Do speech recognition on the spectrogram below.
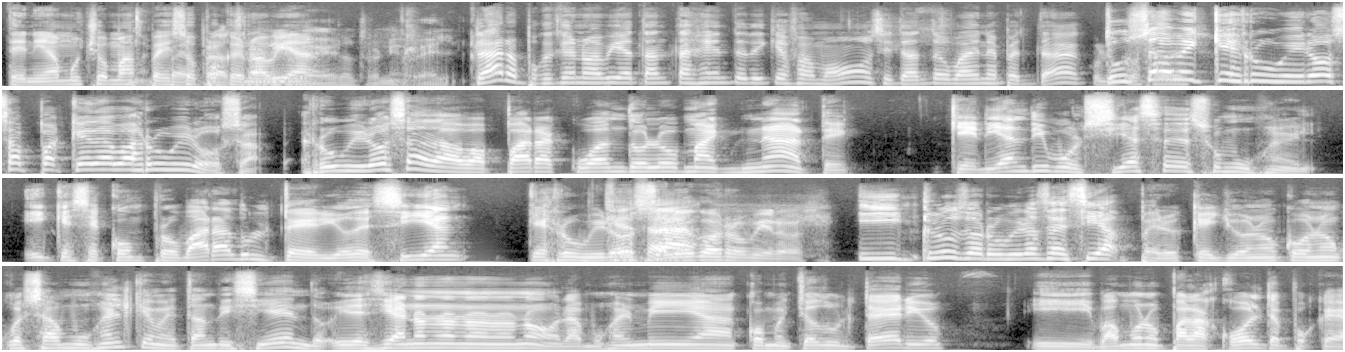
tenía mucho más peso Pero- pero porque no había... nivel, otro nivel. Claro, porque es que no había tanta gente de que famosa y tanto vaina espectáculo. y ¿Tú sabes que Rubirosa, para qué daba Rubirosa? Rubirosa daba para cuando los magnates querían divorciarse de su mujer y que se comprobara adulterio, decían que Que Rubirosa... salió con Rubirosa. Incluso Rubirosa decía, pero es que yo no conozco esa mujer que me están diciendo. Y decía, no, no, no, no, no, la mujer mía cometió adulterio y vámonos para la corte porque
